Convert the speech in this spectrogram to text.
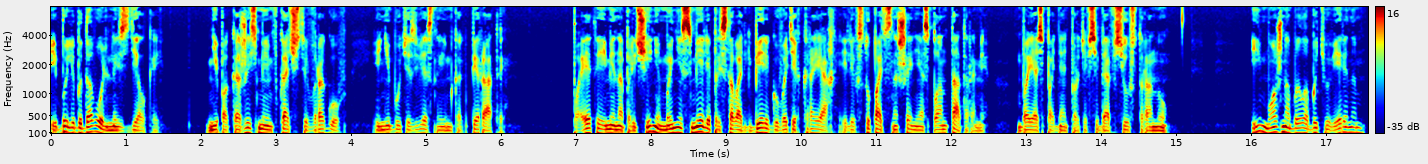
и были бы довольны сделкой. Не покажись мы им в качестве врагов и не будь известны им как пираты. По этой именно причине мы не смели приставать к берегу в этих краях или вступать в сношения с плантаторами, боясь поднять против себя всю страну. И можно было быть уверенным,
